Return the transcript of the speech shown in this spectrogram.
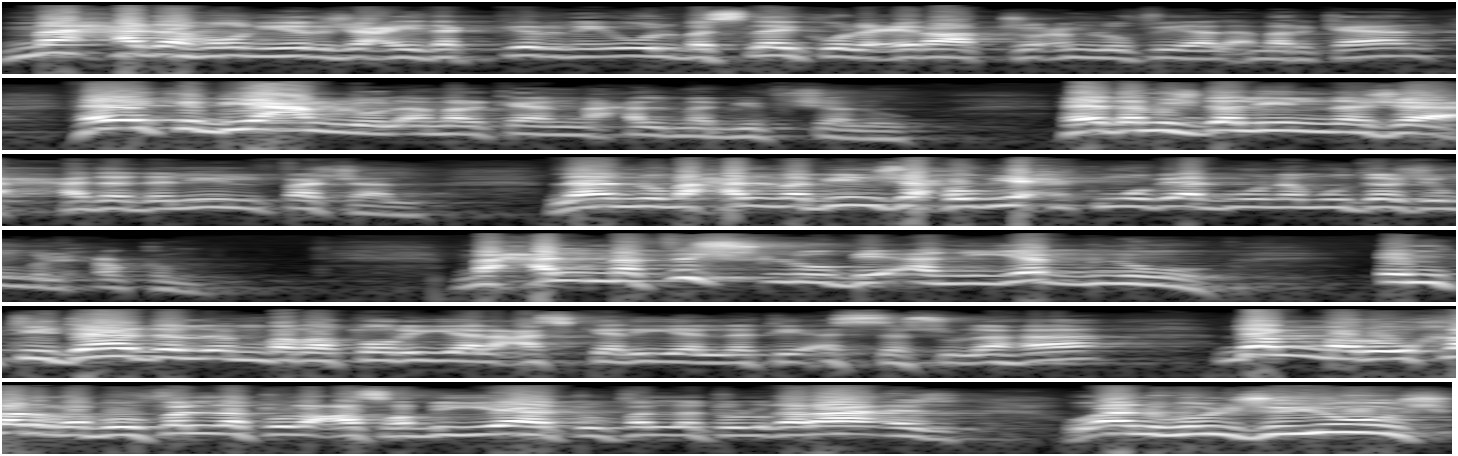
ما حدا هون يرجع يذكرني يقول بس ليكوا العراق شو عملوا فيها الأمريكان؟ هيك بيعملوا الأمريكان محل ما بيفشلوا. هذا مش دليل نجاح هذا دليل فشل. لأنه محل ما بينجحوا بيحكموا بيقدموا نموذجهم بالحكم. محل ما فشلوا بأن يبنوا امتداد الإمبراطورية العسكرية التي أسسوا لها دمروا وخربوا وفلتوا العصبيات وفلتوا الغرائز وأنهوا الجيوش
